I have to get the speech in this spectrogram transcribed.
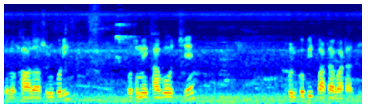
চলো খাওয়া দাওয়া শুরু করি। প্রথমে খাব হচ্ছে ফুলকপির পাতা বাটা দিয়ে।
